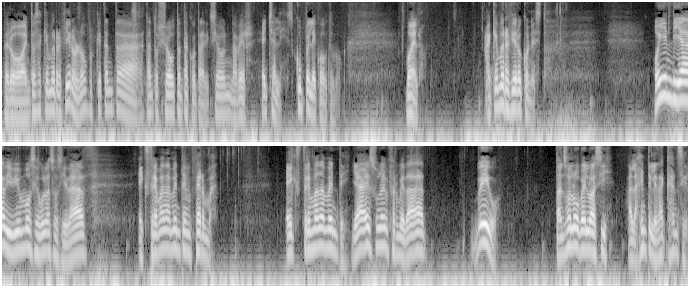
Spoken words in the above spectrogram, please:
Pero entonces a qué me refiero, ¿no? ¿Por qué tanta, tanto show, tanta contradicción? A ver, échale, escúpele Cuauhtémoc. Bueno, ¿a qué me refiero con esto? Hoy en día vivimos en una sociedad extremadamente enferma. Extremadamente. Ya es una enfermedad, digo, tan solo velo así. A la gente le da cáncer.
